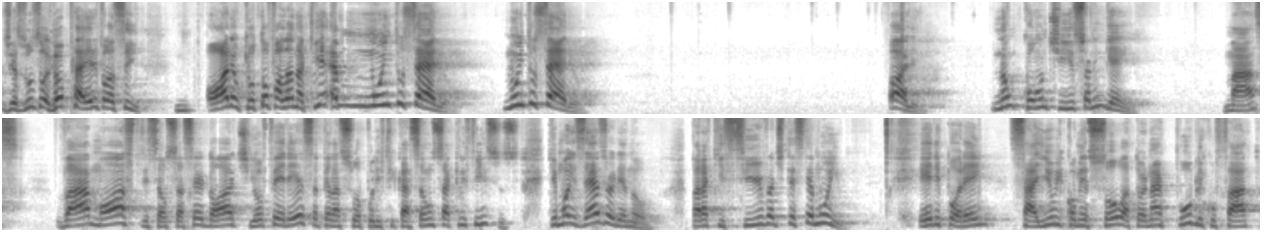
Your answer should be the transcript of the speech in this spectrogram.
Jesus olhou para ele e falou assim: Olha, o que eu estou falando aqui é muito sério. Muito sério. Olhe, não conte isso a ninguém, mas vá, mostre-se ao sacerdote e ofereça pela sua purificação os sacrifícios que Moisés ordenou, para que sirva de testemunho. Ele, porém, saiu e começou a tornar público o fato,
